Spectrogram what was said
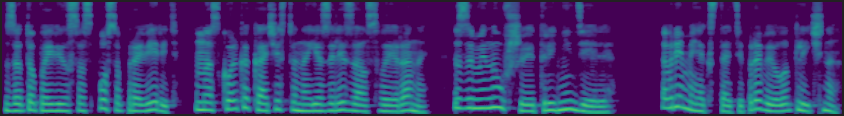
Зато появился способ проверить, насколько качественно я залезал свои раны за минувшие три недели. Время я, кстати, провел отлично.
